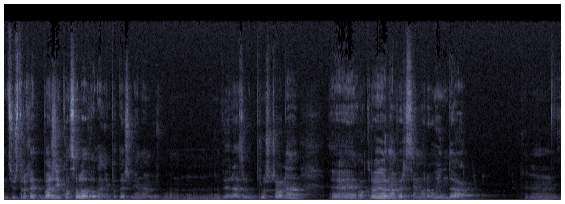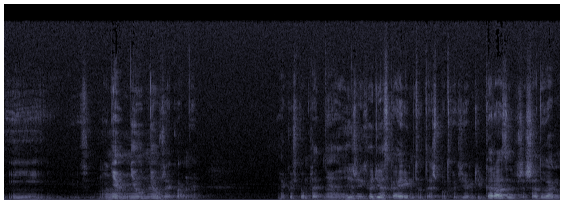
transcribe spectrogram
Więc już trochę bardziej konsolowo do niej podeszli. Ona już była mm, wyrazy uproszczona, e, okrojona wersja Morrowinda mm, i no nie wiem, nie, nie urzekła mnie jakoś kompletnie. Jeżeli chodzi o Skyrim, to też podchodziłem kilka razy, przeszedłem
